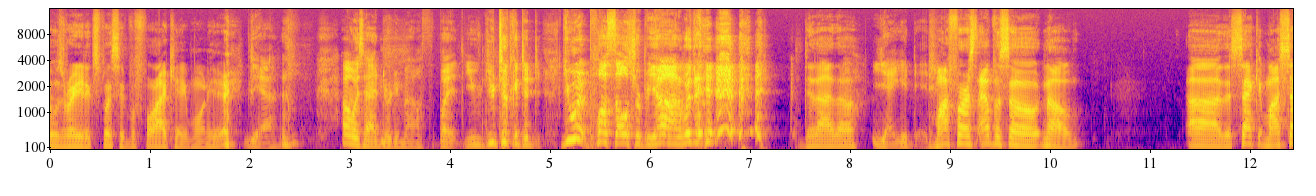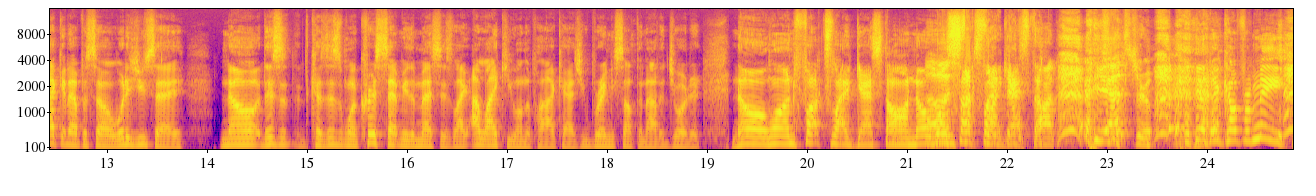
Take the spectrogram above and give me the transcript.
was rated explicit before I came on here. yeah, I always had a dirty mouth. But you you took it to you went plus ultra beyond with it. Did I though? yeah, you did. My first episode, no. Uh, the second, my second episode. What did you say? No, this is because this is when Chris sent me the message. Like, I like you on the podcast. You bring something out of Jordan. No one fucks like Gaston. No Uh, one sucks like Gaston. yeah, that's true. that didn't come from me.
